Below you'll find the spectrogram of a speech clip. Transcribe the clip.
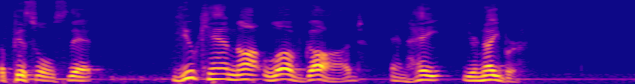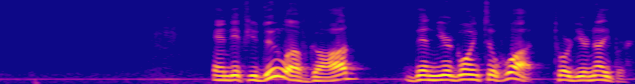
epistles that you cannot love God and hate your neighbor. And if you do love God, then you're going to what? Toward your neighbor.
